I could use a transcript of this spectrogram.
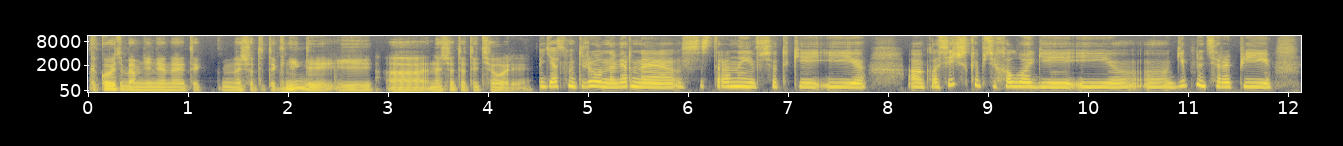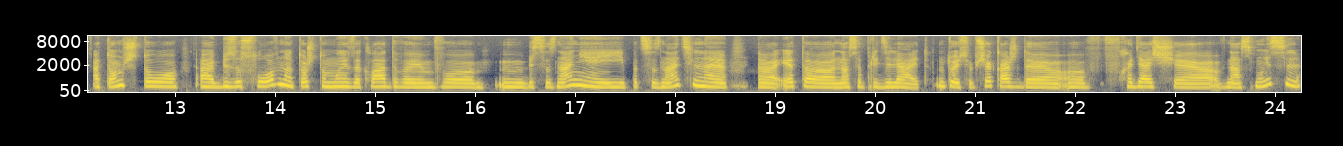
какое у тебя мнение на этой, насчет этой книги и а, насчет этой теории? Я смотрю, наверное, со стороны все-таки и а, классической психологии, и а, гипнотерапии о том, что, а, безусловно, то, что мы закладываем в бессознание и подсознательное, это нас определяет. Ну, то есть вообще каждая входящая в нас мысль,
